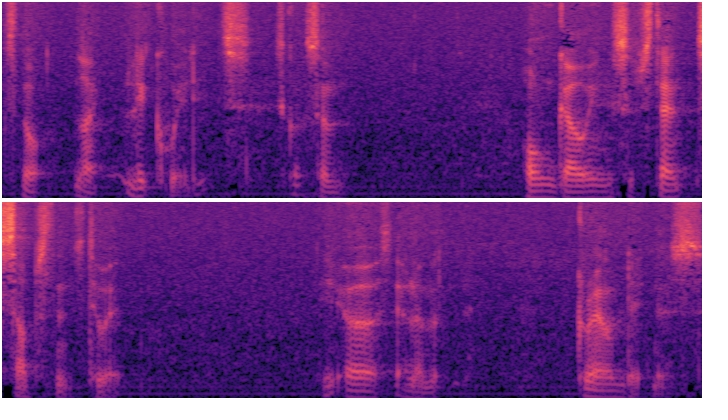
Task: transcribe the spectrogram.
It's not like liquid. It's it's got some ongoing substance to it. The earth element, groundedness,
